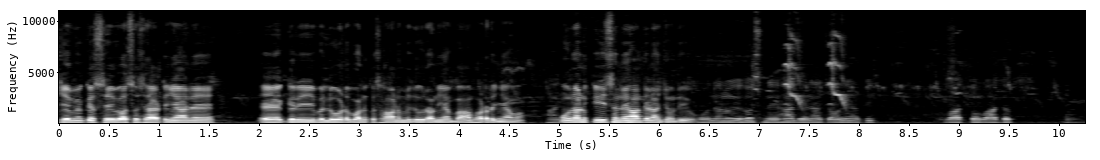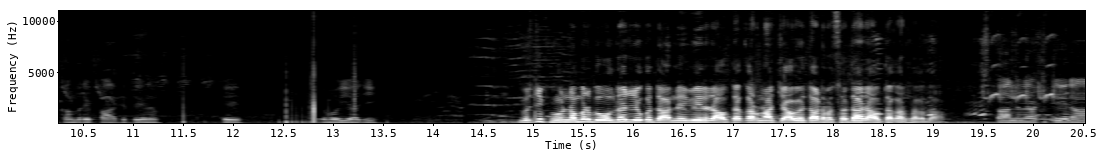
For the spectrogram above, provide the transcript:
ਜਿਵੇਂ ਕਿ ਸੇਵਾ ਸੁਸਾਇਟੀਆਂ ਨੇ ਇਹ ਗਰੀਬ ਲੋੜਵੰਦ ਕਿਸਾਨ ਮਜ਼ਦੂਰਾਂ ਦੀਆਂ ਬਾਹਾਂ ਫੜ ਰਹੀਆਂ ਵਾ। ਉਹਨਾਂ ਨੂੰ ਕੀ ਸੁਨੇਹਾ ਦੇਣਾ ਚਾਹੁੰਦੇ ਹੋ? ਉਹਨਾਂ ਨੂੰ ਇਹੋ ਸੁਨੇਹਾ ਦੇਣਾ ਚਾਹੁੰਦੇ ਆ ਵੀ ਵੱਧ ਤੋਂ ਵੱਧ ਕਮਰੇ ਪਾ ਕੇ ਦੇਣ ਤੇ ਇਹੋ ਹੀ ਆ ਜੀ। ਵੀਰ ਜੀ ਫੋਨ ਨੰਬਰ ਬੋਲ ਦਿਓ ਜੇ ਕੋਈ ਦਾਨੇ ਵੀਰ ਰਾਬਤਾ ਕਰਨਾ ਚਾਹਵੇ ਤੁਹਾਡੇ ਨਾਲ ਸਿੱਧਾ ਰਾਬਤਾ ਕਰ ਸਕਦਾ। 97813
